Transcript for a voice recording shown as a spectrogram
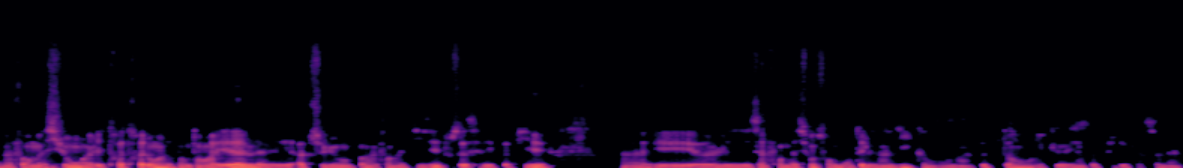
de l'information, elle est très très loin d'être en temps réel, elle n'est absolument pas informatisée. Tout ça, c'est des papiers. Et les informations sont remontées le lundi quand on a un peu de temps et qu'il y a un peu plus de personnel.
